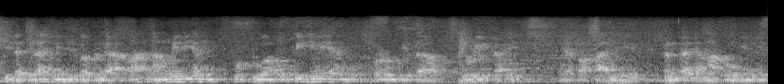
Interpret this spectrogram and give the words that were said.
tidak jelas ini juga benda apa, namun ini yang dua putih ini yang perlu kita curigai. Ya, apakah ini benda yang agung ini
